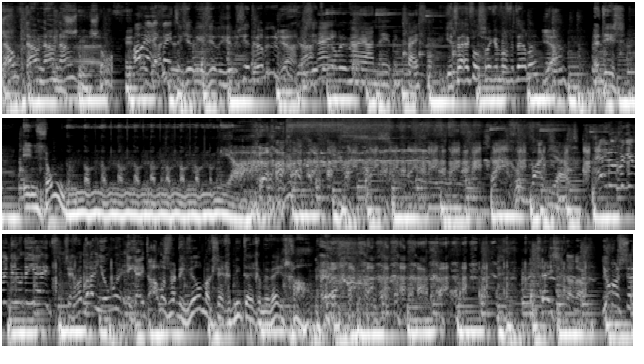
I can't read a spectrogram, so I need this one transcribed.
nou, nou, nou, nou. Oh ja, ik weet het. Jullie, jullie, jullie zitten wel in de Ja. jullie zitten Nee, wel in de- nou ja, nee, ik twijfel. Je twijfelt, zal ik hem wel vertellen? Ja. Het is in som nom nom nom nom nom nom nom nom nom nom ja. ja, goed, maakt niet uit. Ik eet alles wat ik wil, maar ik zeg het niet tegen mijn weegschaal. Deze dan ook. Jongens, eh,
